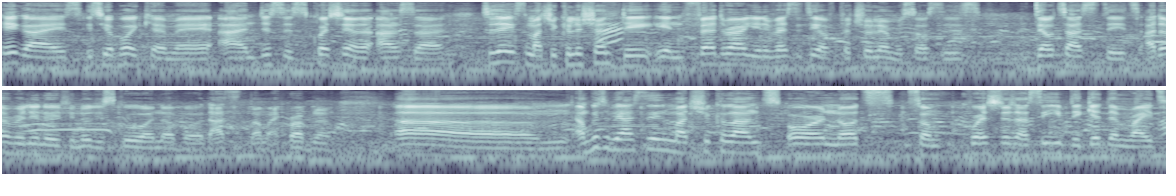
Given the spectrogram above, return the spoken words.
Hey guys, it's your boy Keme, and this is question and answer. Today is matriculation day in Federal University of Petroleum Resources, Delta State. I don't really know if you know the school or not, but that's not my problem. Um, I'm going to be asking matriculants or not some questions and see if they get them right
